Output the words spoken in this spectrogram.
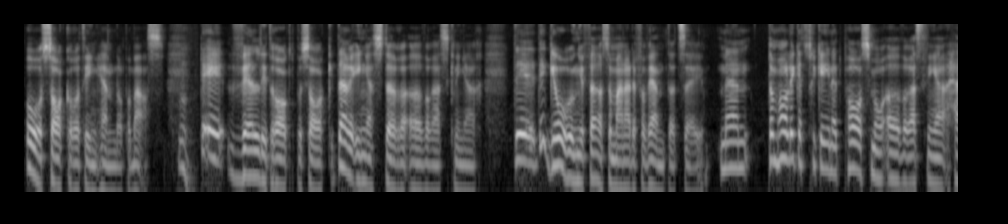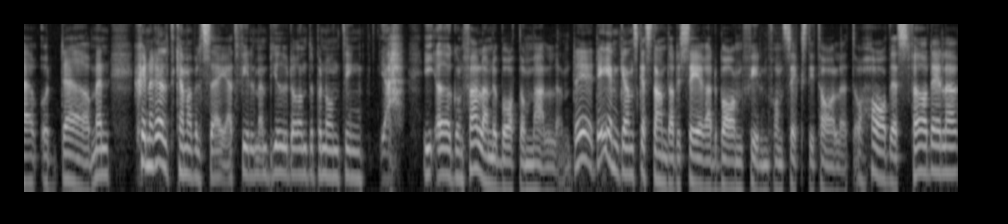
och saker och ting händer på Mars. Mm. Det är väldigt rakt på sak, där är inga större överraskningar. Det, det går ungefär som man hade förväntat sig. Men de har lyckats trycka in ett par små överraskningar här och där. Men generellt kan man väl säga att filmen bjuder inte på någonting, ja, i ögonfallande bortom mallen. Det, det är en ganska standardiserad barnfilm från 60-talet och har dess fördelar,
